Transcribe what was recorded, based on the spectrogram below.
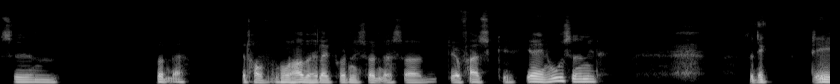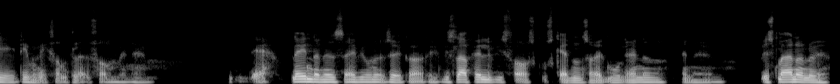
siden søndag. Jeg tror, hun hoppede heller ikke på den i søndag, så det var faktisk øh, ja, en uge siden i dag. Så det, det, det er hun ikke sådan glad for, men øh, ja, lægen dernede sagde, at vi var nødt til at gøre det. Vi slap heldigvis for at skulle skatte den så alt muligt andet, men øh, hvis smerterne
